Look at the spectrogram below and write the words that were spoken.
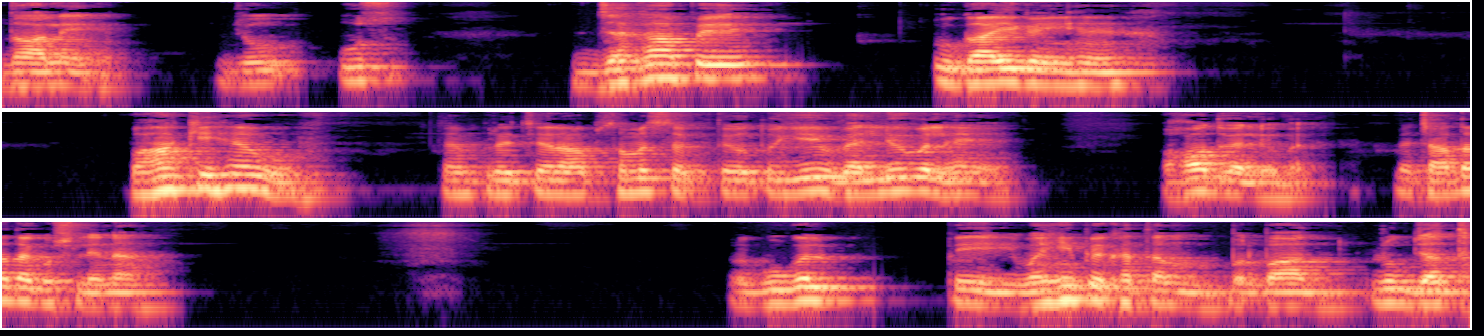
दालें, जो उस जगह पे उगाई गई हैं। वहाँ की है वो। टेम्परेचर आप समझ सकते हो तो ये वैल्यूबल है। बहुत वैल्यूबल मैं चाहता था कुछ लेना। गूगल पे वहीं पे खत्म, बर्बाद, रुक जाता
